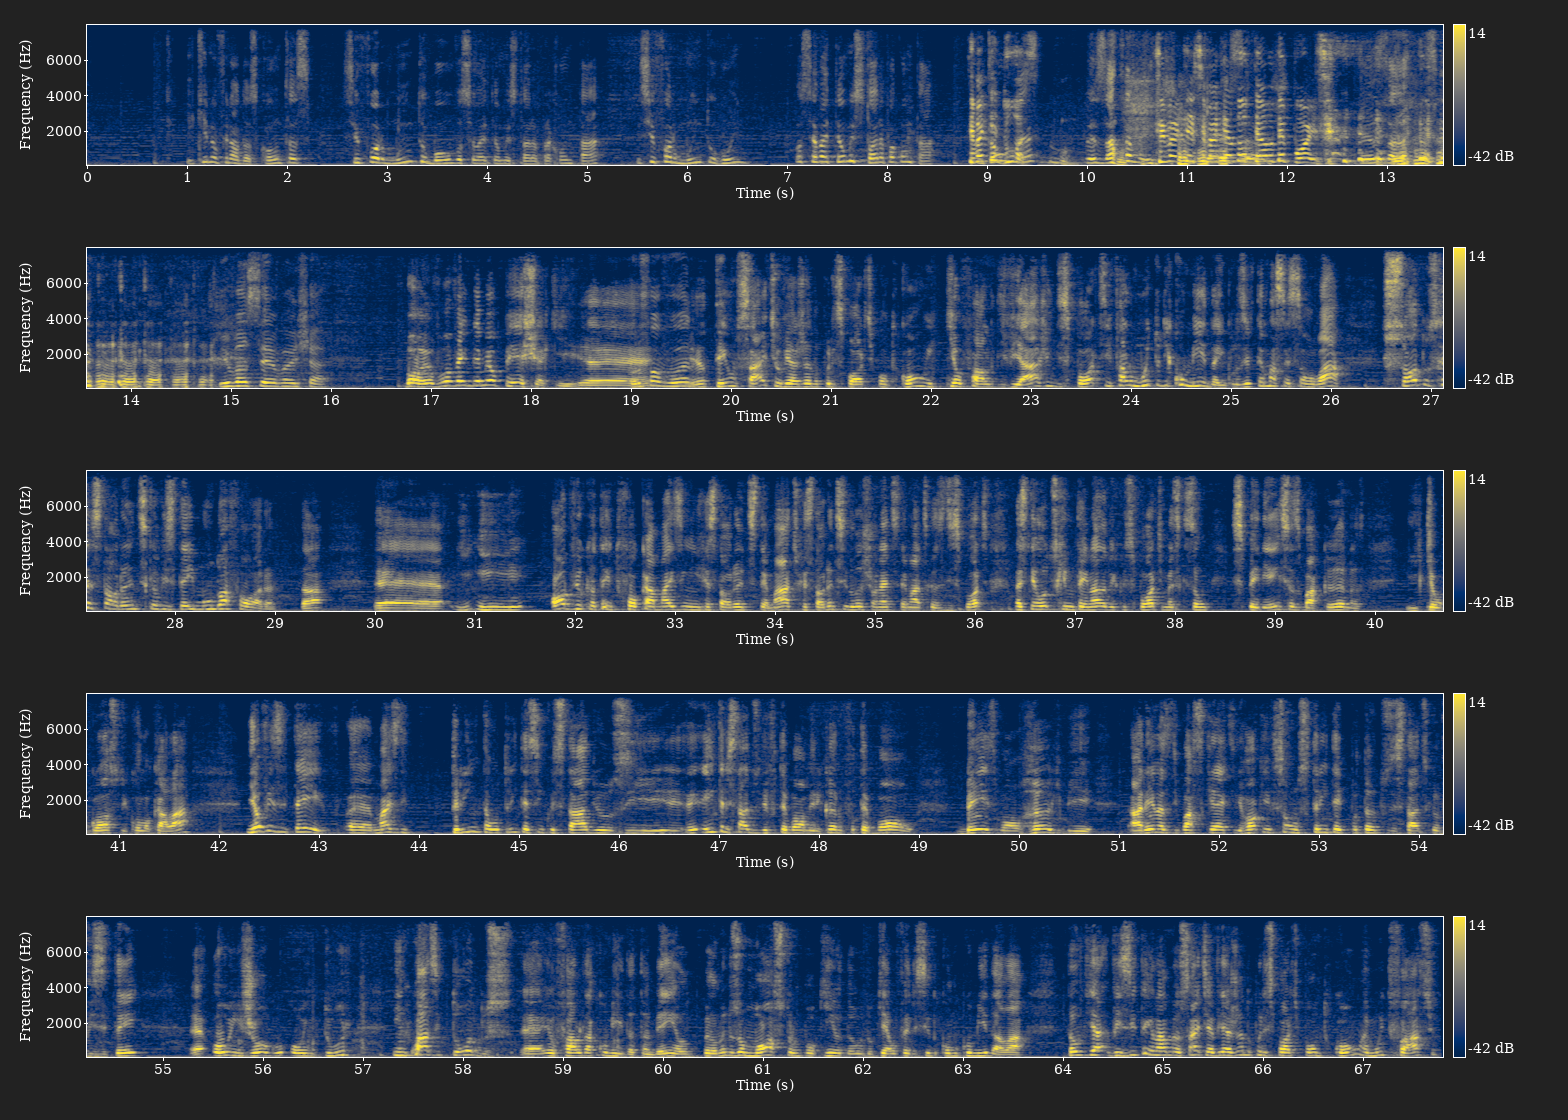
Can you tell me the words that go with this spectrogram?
E que no final das contas, se for muito bom, você vai ter uma história pra contar. E se for muito ruim, você vai ter uma história pra contar. Você vai ter Então, duas. né, exatamente. Você vai ter, você vai ter a do hotel depois. Exato. e você, Mancha? Bom, eu vou vender meu peixe aqui. É, Por favor. Eu tenho um site, o viajandoporesporte.com, em que eu falo de viagem, de esportes e falo muito de comida. Inclusive tem uma seção lá só dos restaurantes que eu visitei mundo afora, tá? É, e, e óbvio que eu tento focar mais em restaurantes temáticos, restaurantes e lanchonetes temáticas de esportes, mas tem outros que não tem nada a ver com esporte, mas que são experiências bacanas e que eu gosto de colocar lá. E eu visitei é, mais de 30 ou 35 estádios e entre estádios de futebol americano, futebol, beisebol, rugby, arenas de basquete, de hockey, são uns 30 e tantos estádios que eu visitei, é, ou em jogo ou em tour. Em quase todos é, eu falo da comida também, eu, pelo menos eu mostro um pouquinho do, do que é oferecido como comida lá. Então via, visitem lá o meu site, é viajandoporesporte.com, é muito fácil.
